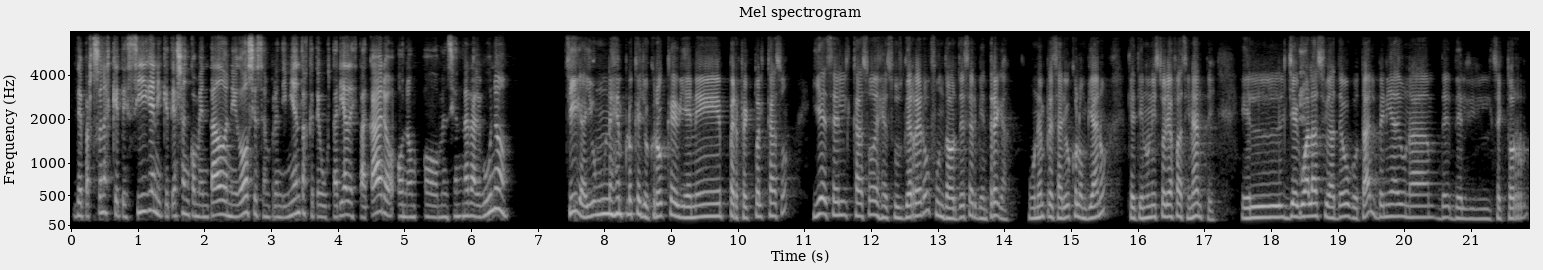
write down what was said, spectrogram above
de personas que te siguen y que te hayan comentado negocios, emprendimientos que te gustaría destacar o, mencionar alguno? Sí, hay un ejemplo que yo creo que viene perfecto al caso y es el caso de Jesús Guerrero, fundador de Servientrega, un empresario colombiano que tiene una historia fascinante. Él llegó a la ciudad de Bogotá, venía de una, del sector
